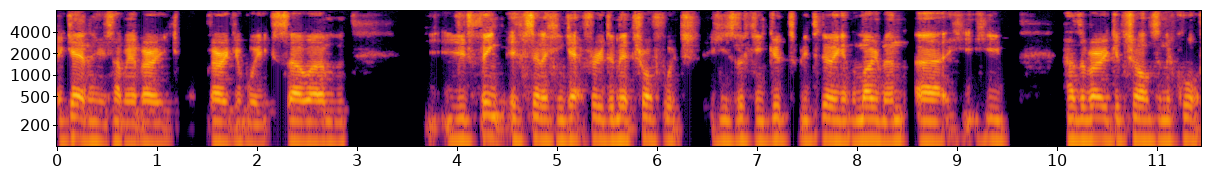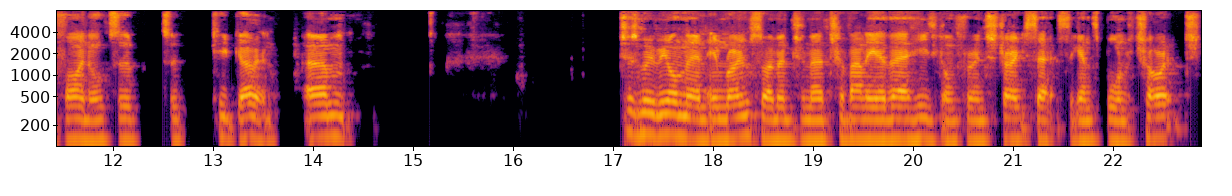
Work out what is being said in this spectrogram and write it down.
again, who's having a very, very good week. So um, you'd think if Sinner can get through Dimitrov, which he's looking good to be doing at the moment, uh, he, he, has a very good chance in the quarter final to, to keep going. Um, just moving on then in Rome, so I mentioned uh, Travaglia there. He's gone through in straight sets against Borna Coric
